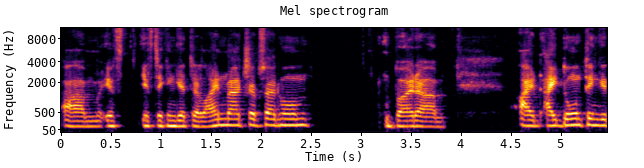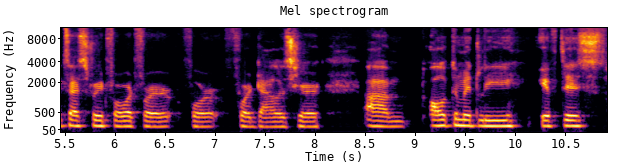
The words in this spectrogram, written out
um, if if they can get their line matchups at home. But um, I I don't think it's as straightforward for for for Dallas here. Um, ultimately, if this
